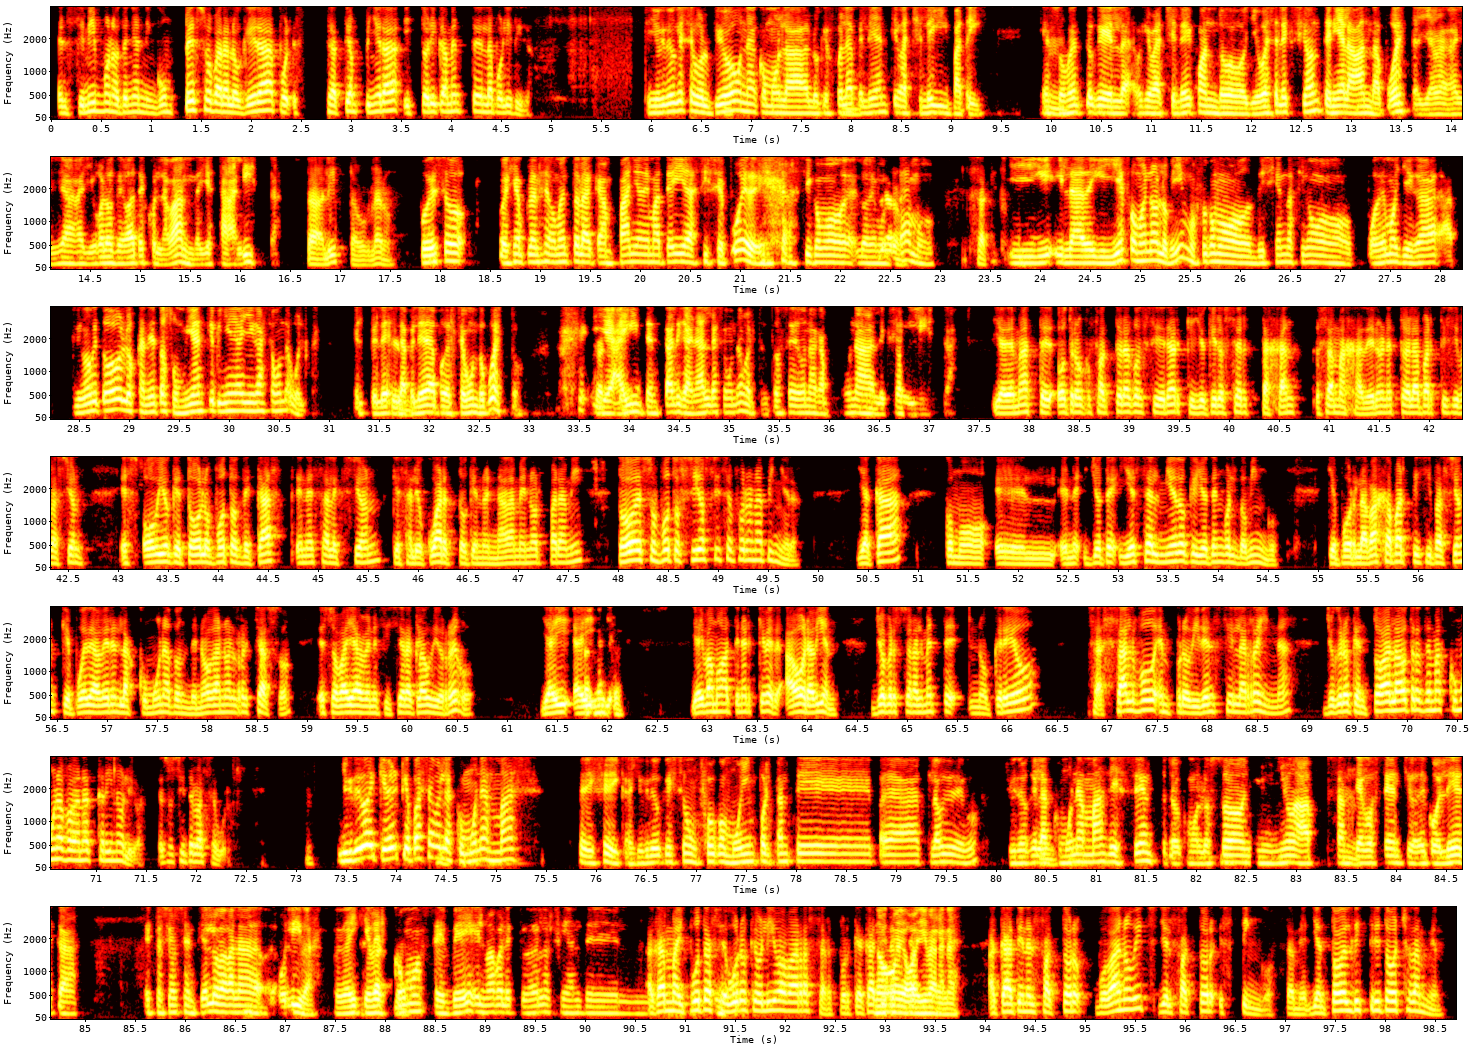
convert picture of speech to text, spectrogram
en sí mismos no tenían ningún peso para lo que era Sebastián Piñera históricamente en la política. Yo creo que se volvió una como la, lo que fue la mm. pelea entre Bachelet y Patey en su mm. momento que, que, Bachelet cuando llegó a esa elección tenía la banda puesta, ya, ya llegó a los debates con la banda, ya estaba lista. Estaba lista, claro. Por eso, por ejemplo, en ese momento la campaña de Matei así se puede, así como lo demostramos. Exacto. Y, y, la de Guille fue menos lo mismo, fue como diciendo así como podemos llegar, a, primero que todos los candidatos asumían que Piñera iba a llegar a segunda vuelta, el la pelea por el segundo puesto, y ahí intentar ganar la segunda vuelta, entonces una, una elección lista. Y además, otro factor a considerar que yo quiero ser tajante, o sea, majadero en esto de la participación. Es obvio que todos los votos de Cast en esa elección, que salió cuarto, que no es nada menor para mí, todos esos votos sí o sí se fueron a Piñera. Y acá, como el, yo y ese es el miedo que yo tengo el domingo, que por la baja participación que puede haber en las comunas donde no ganó el rechazo, eso vaya a beneficiar a Claudio Rego. Y ahí, ahí, y ahí vamos a tener que ver. Ahora bien, yo personalmente no creo o sea, salvo en Providencia y La Reina, yo creo que en todas las otras demás comunas va a ganar Karina Oliva. Eso sí te lo aseguro. Yo creo que hay que ver qué pasa con las comunas más periféricas. Yo creo que ese es un foco muy importante para Claudio Debo. Yo creo que las comunas más de centro, como lo son Ñuñoa, Santiago mm. Centro, de Coleta, Estación Central, lo va a ganar Oliva. Pero hay que ver cómo se ve el mapa electoral al final del. Acá en Maiputa seguro que Oliva va a arrasar, porque acá. No, Oliva va a ganar. Acá tiene el factor Bodanovich y el factor Stingo también. Y en todo el distrito 8 también.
